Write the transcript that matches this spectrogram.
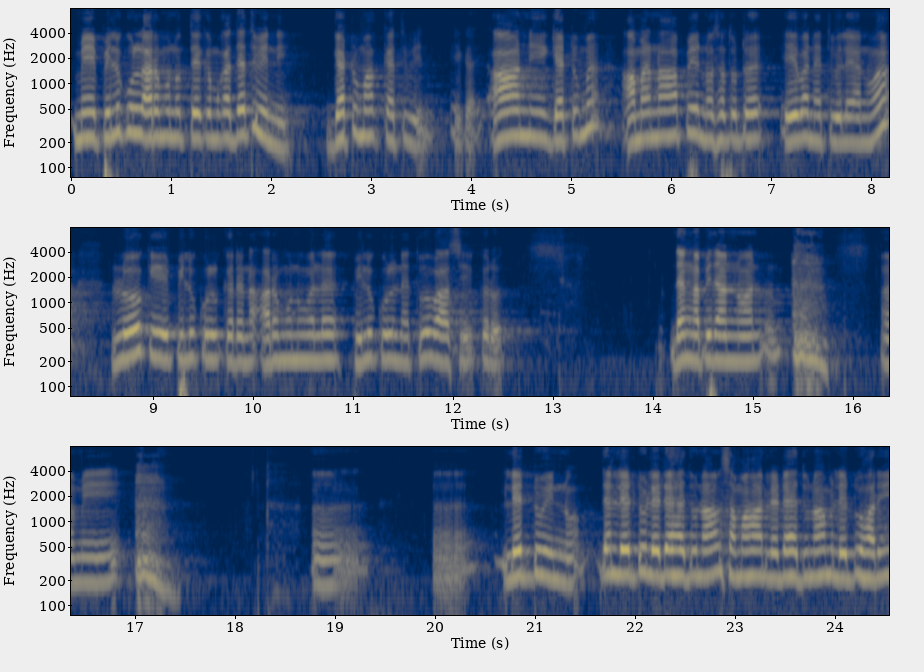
මේ පිළිකුල් අරමුණුත් ඒකමක දැතිවෙන්නේ. ගැටුමක් ඇතිවෙන් එකයි. ආනේ ගැටුම අමනාපය නොසතුට ඒව නැතිවෙල යනවා ලෝකයේ පිළිකුල් කරන අරමුණුවල පිළිකුල් නැතුව වාසය කරොත්. දැන් අපි දන්නුවන් ලෙඩ්ඩු ඉන්න දැන් ලෙඩ්ඩු ලෙඩ හැදුනාව සමහර ලෙඩ හැදුනාම ලෙඩ්ඩු හරි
